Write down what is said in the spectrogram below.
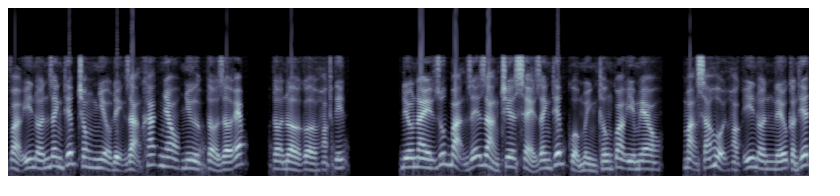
và in ấn danh thiếp trong nhiều định dạng khác nhau như tờ GF, TNG hoặc TIP. Điều này giúp bạn dễ dàng chia sẻ danh thiếp của mình thông qua email, mạng xã hội hoặc in ấn nếu cần thiết.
